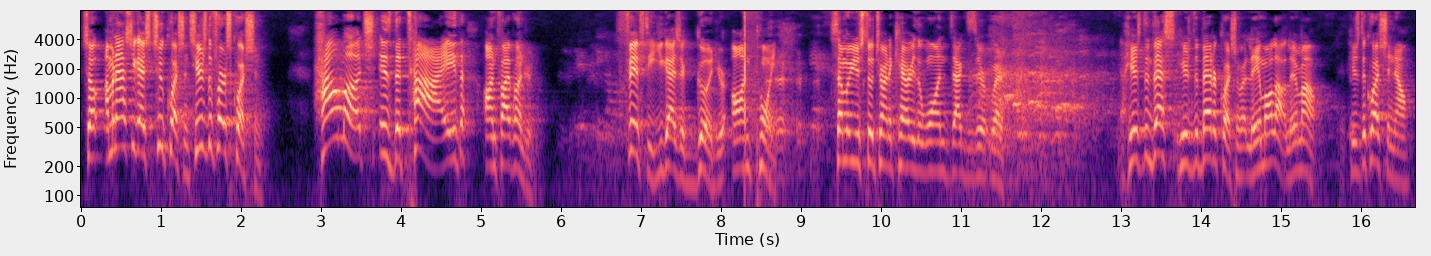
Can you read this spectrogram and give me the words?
So I'm going to ask you guys two questions. Here's the first question. How much is the tithe on 500? 50. You guys are good. You're on point. Some of you are still trying to carry the one, back to zero. Whatever. Now here's the best, here's the better question. Right? Lay them all out. Lay them out. Here's the question now.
